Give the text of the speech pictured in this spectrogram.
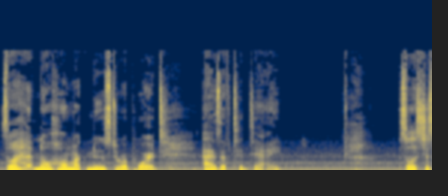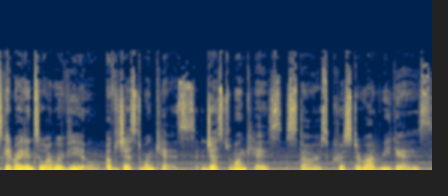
So I have no Hallmark news to report as of today. So let's just get right into our review of Just One Kiss. Just One Kiss stars Krysta Rodriguez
